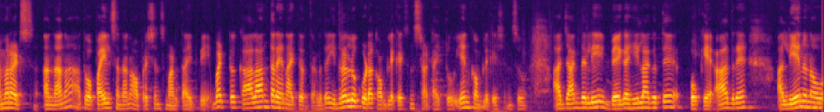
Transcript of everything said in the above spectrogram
haemorrhoids ಅನ್ನ ಅಥವಾ ಪೈಲ್ಸ್ ಅನ್ನ ಆಪ್ರೇಷನ್ಸ್ ಮಾಡ್ತಾ ಇದ್ವಿ. ಬಟ್ ಕಾಲಾಂತರ ಏನಾಯ್ತು ಅಂತ ಹೇಳಿದ್ರೆ ಇದರಲ್ಲೂ ಕೂಡ ಕಾಂಪ್ಲಿಕೇಶನ್ ಸ್ಟಾರ್ಟ್ ಆಯಿತು. ಏನು ಕಾಂಪ್ಲಿಕೇಶನ್ಸು ಆ ಜಾಗದಲ್ಲಿ ಬೇಗ ಹೀಲ್ ಆಗುತ್ತೆ. ಓಕೆ ಆದರೆ ಅಲ್ಲಿ ಏನು ನಾವು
